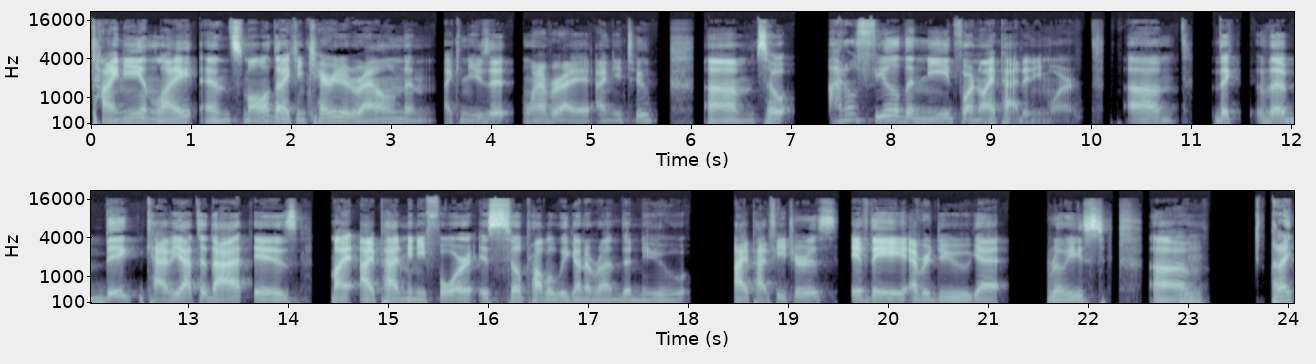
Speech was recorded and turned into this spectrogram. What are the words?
tiny and light and small that I can carry it around and I can use it whenever I, I need to. Um, so I don't feel the need for an iPad anymore. Um, the the big caveat to that is my iPad Mini 4 is still probably gonna run the new iPad features if they ever do get released. Um, and I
